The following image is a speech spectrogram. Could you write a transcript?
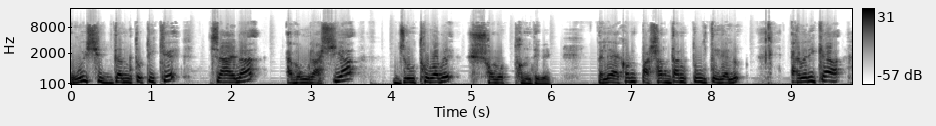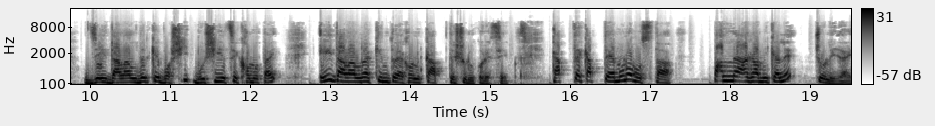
ওই সিদ্ধান্তটিকে চায়না এবং রাশিয়া যৌথভাবে সমর্থন দিবে। তাহলে এখন পাশার দান তুলতে গেল। আমেরিকা যেই দালালদেরকে বসি- বসিয়েছে ক্ষমতায়, এই দালালরা কিন্তু এখন কাঁপতে শুরু করেছে। কাঁপতে কাঁপতে এমন অবস্থা পারলে আগামীকালে চলে যায়।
